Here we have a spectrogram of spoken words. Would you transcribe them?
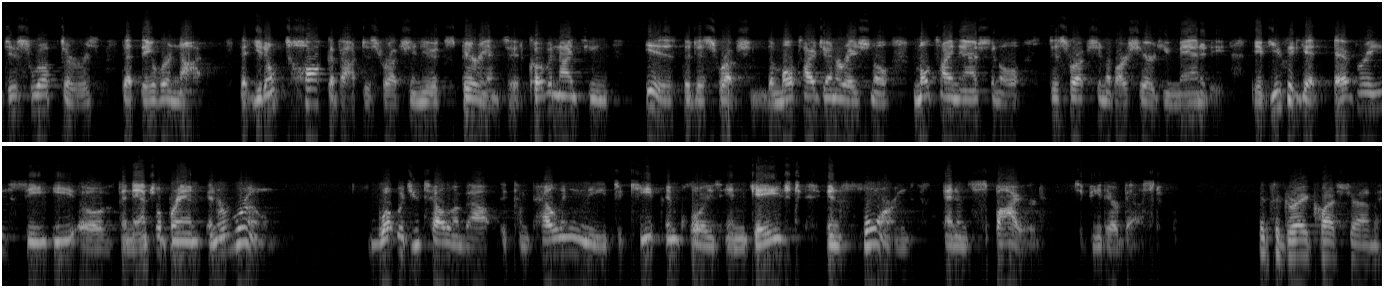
disruptors that they were not. That you don't talk about disruption, you experience it. COVID 19 is the disruption, the multi generational, multinational disruption of our shared humanity. If you could get every CEO of a financial brand in a room, what would you tell them about the compelling need to keep employees engaged, informed, and inspired to be their best? It's a great question.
